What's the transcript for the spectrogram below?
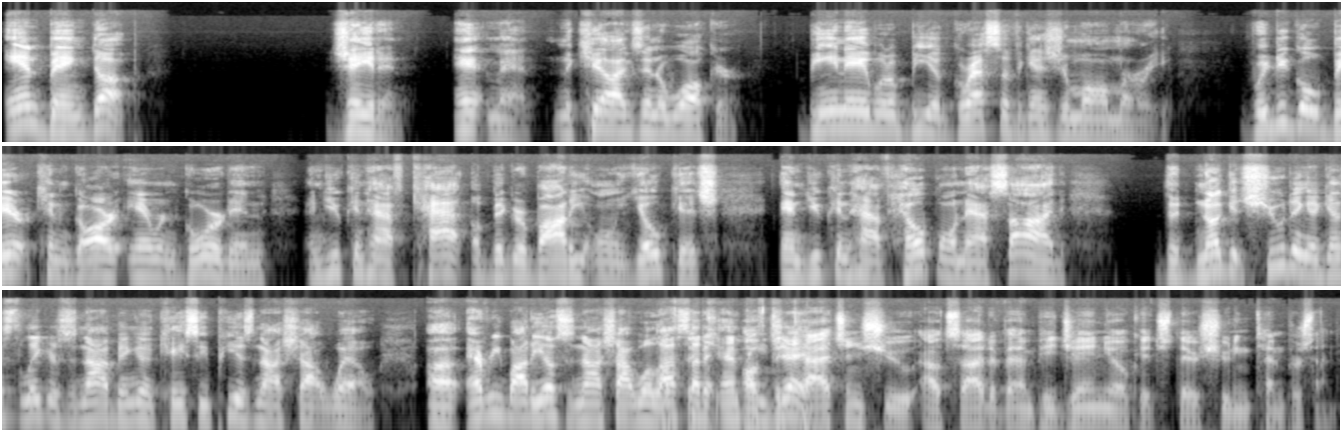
and banged up. Jaden, Ant Man, Nickeil Alexander Walker, being able to be aggressive against Jamal Murray. Rudy Gobert can guard Aaron Gordon, and you can have KAT a bigger body on Jokic, and you can have help on that side. The Nuggets shooting against the Lakers is not being good. KCP is not shot well. Uh, everybody else is not shot well off the, outside of off the MPJ. catch and shoot outside of MPJ and Jokic, they're shooting ten percent.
